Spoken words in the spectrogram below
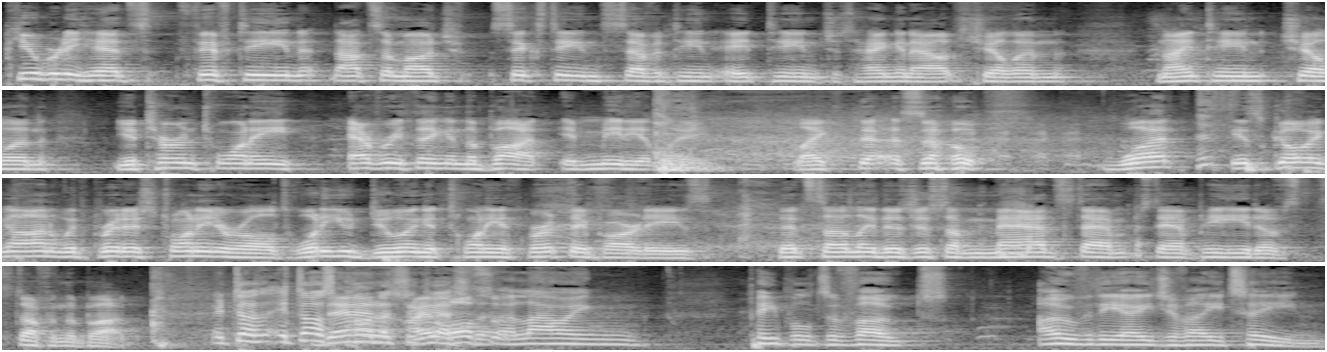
puberty hits. Fifteen, not so much. 16, 17, 18, just hanging out, chilling. Nineteen, chilling. You turn twenty, everything in the butt immediately. like th- so. What is going on with British 20 year olds? What are you doing at 20th birthday parties that suddenly there's just a mad stamp- stampede of stuff in the butt? it does, it does Then kind I of suggest also- that allowing people to vote over the age of 18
